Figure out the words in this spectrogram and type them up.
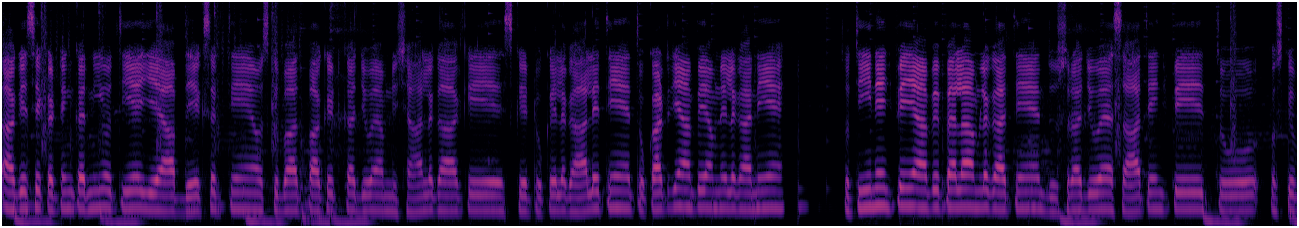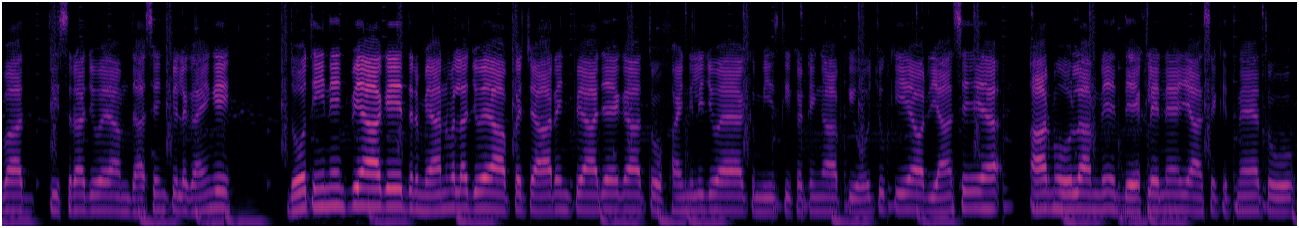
आगे से कटिंग करनी होती है, ये आप देख सकते हैं। उसके बाद पॉकेट का जो है हम निशान लगा के इसके टुके लगा लेते हैं। तो कट यहाँ पे हमने लगाने हैं। तो तीन इंच पे यहाँ पे पहला हम लगाते हैं, दूसरा जो है सात इंच पे। तो उसके बाद तीसरा जो है हम दस इंच पे लगाएँगे। दो तीन इंच पे आगे दरमियान वाला जो है आपका चार इंच पे आ जाएगा। तो फाइनली जो है कमीज़ की कटिंग आपकी हो चुकी है। और यहाँ से आर्म होल हमने देख लेना है, यहाँ से कितना है। तो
